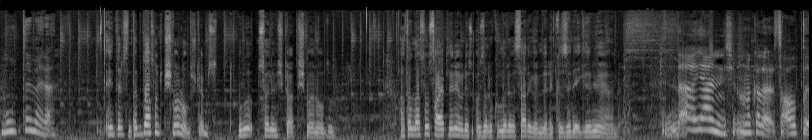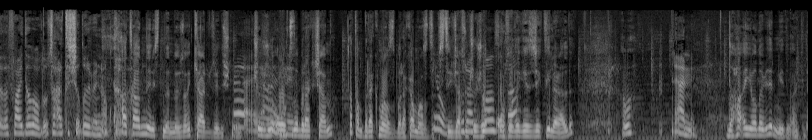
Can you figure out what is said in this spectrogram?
Muhtemelen. Enteresan. Tabii daha sonra pişman olmuş biliyor musun? Bunu söylemiş pi- pişman olduğunu. Hatta daha sonra sahipleniyor biliyorsun. Özel okullara vesaire gönderiyor. Kızıyla ilgileniyor yani. Da yani şimdi ne kadar sağlıklı ya da faydalı olduğu tartışılır bir noktada. Hatanın neresinden dönsen kâr diye düşünüyorum. He, Çocuğu yani. ortada bırakacağını. Zaten bırakmazdı, bırakamazdı. Yok, Steve Jobs'ın çocuğu bırakmaz da. ortada gezecek değil herhalde. Yani Daha iyi olabilir miydi belki de?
